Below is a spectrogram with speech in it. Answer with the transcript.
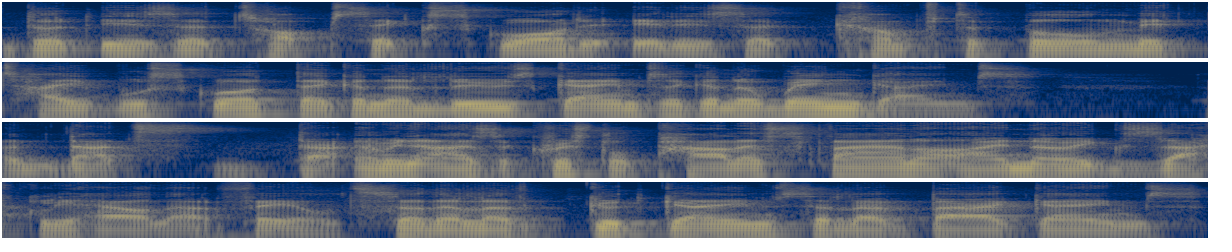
that is a top six squad. It is a comfortable mid-table squad. They're going to lose games. They're going to win games. And that's that. I mean, as a Crystal Palace fan, I know exactly how that feels. So they'll have good games, they'll have bad games.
